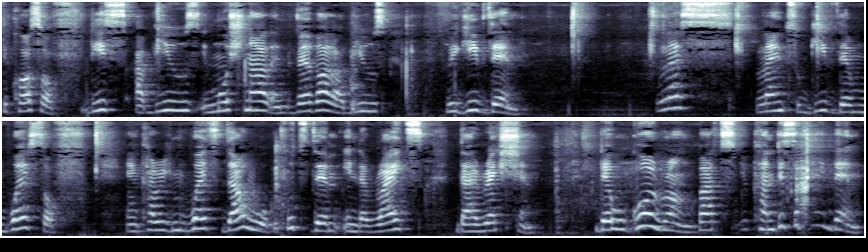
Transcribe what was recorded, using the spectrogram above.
because of this abuse emotional and verbal abuse we give them. Let's learn to give them words of encouragement words that will put them in the right direction. They will go wrong but you can discipline them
